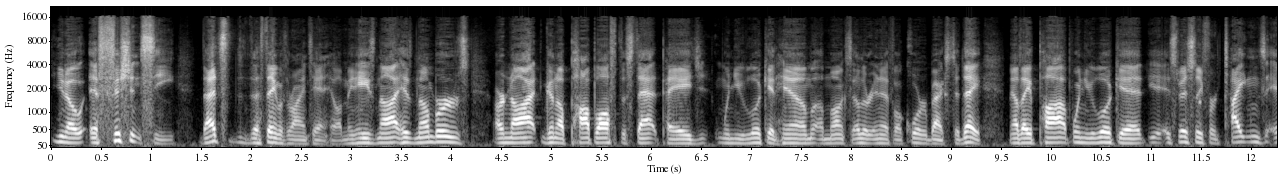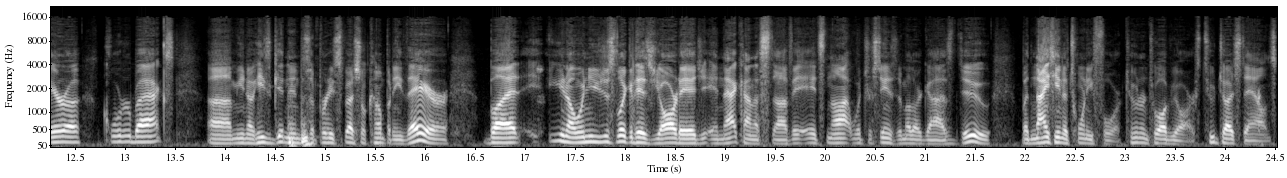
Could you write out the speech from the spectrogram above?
you know, efficiency. That's the thing with Ryan Tannehill. I mean, he's not his numbers are not going to pop off the stat page when you look at him amongst other NFL quarterbacks today. Now they pop when you look at, especially for Titans era quarterbacks. Um, you know, he's getting into some pretty special company there. But, you know, when you just look at his yardage and that kind of stuff, it, it's not what you're seeing some other guys do. But 19 to 24, 212 yards, two touchdowns,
